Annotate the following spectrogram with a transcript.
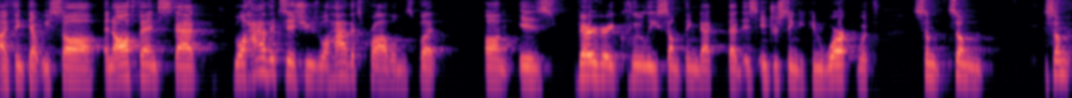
I think that we saw an offense that will have its issues, will have its problems, but um, is very, very clearly something that that is interesting. It can work with some some some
